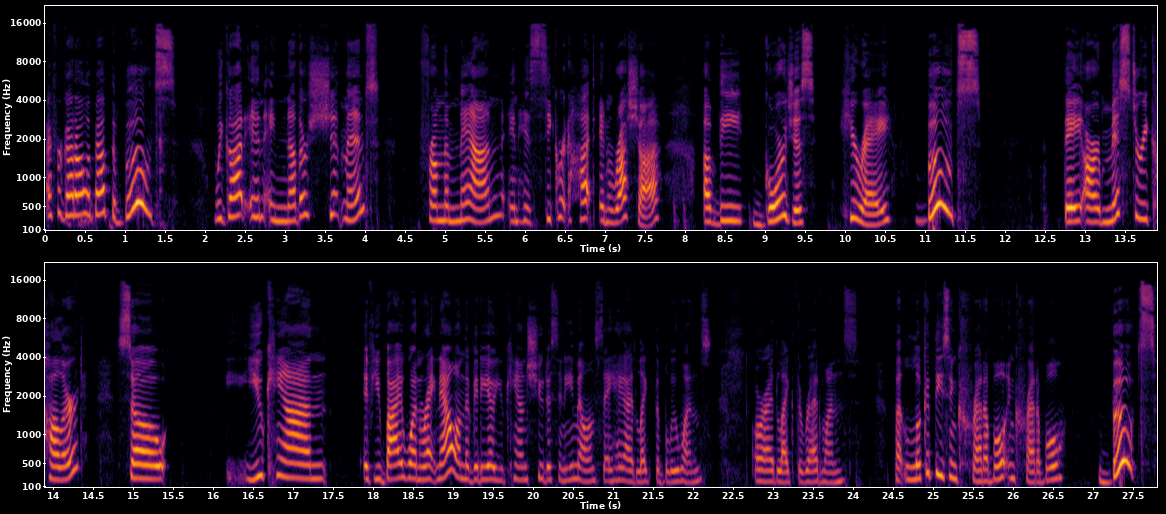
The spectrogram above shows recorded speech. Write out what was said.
I forgot all about the boots. We got in another shipment from the man in his secret hut in Russia of the gorgeous Huret boots. They are mystery colored. So you can, if you buy one right now on the video, you can shoot us an email and say, hey, I'd like the blue ones or I'd like the red ones. But look at these incredible, incredible boots.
